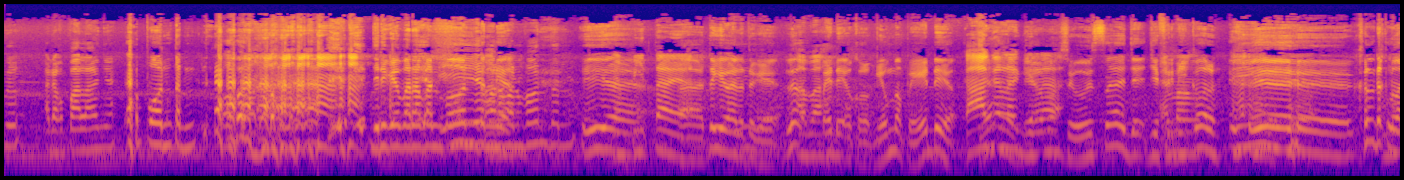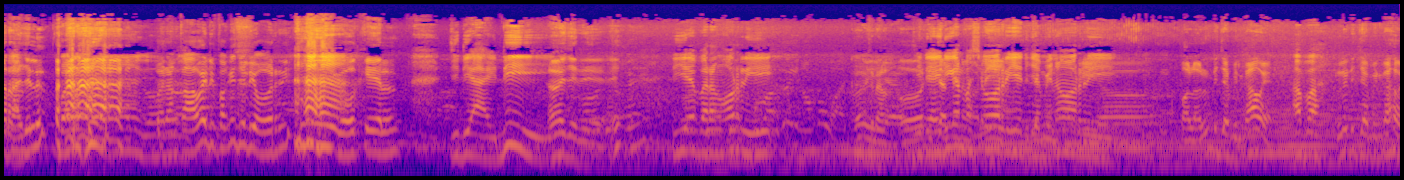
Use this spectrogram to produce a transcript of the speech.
tuh. Ada kepalanya. Ponten. jadi kayak parapan ponten Iya, ya. parapan fonten. Iya. Yang pita ya. Ah, itu gimana tuh kayak? Lu Apa? pede? Oh, kalau game mah pede ya. Kagak lah gila. Susah, J- Jeffrey Emang- Nicole. Iya. Kalau udah keluar aja lu. Barang, barang KW dipakai jadi ori. Gokil. Jadi ID. Oh, jadi eh, Iya barang ori. Oh, Jadi ID kan pasti ori ya, dijamin ori. Oh. Kalau lu dijamin KW, Apa? lu dijamin KW.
